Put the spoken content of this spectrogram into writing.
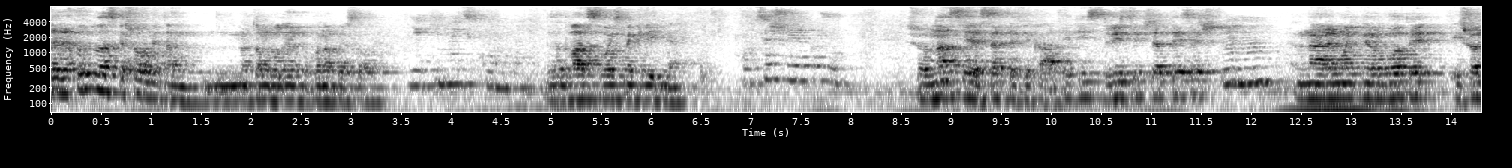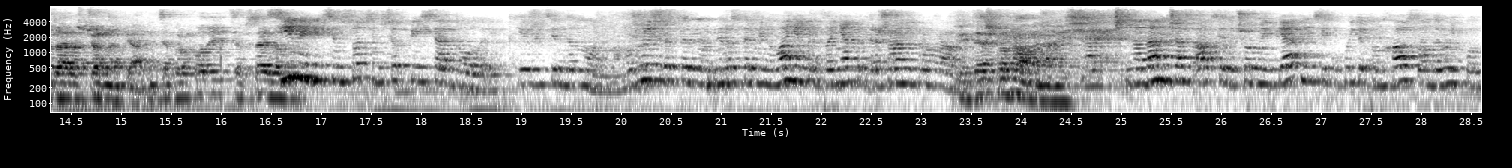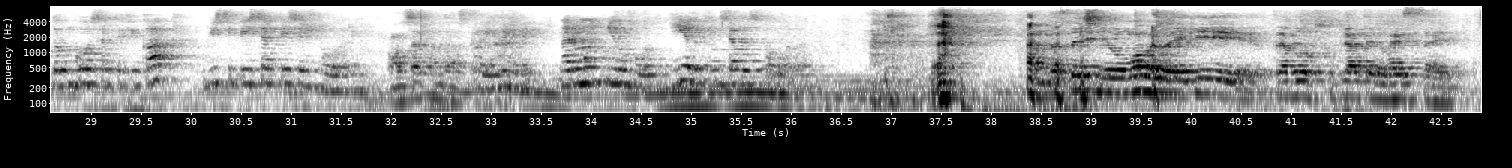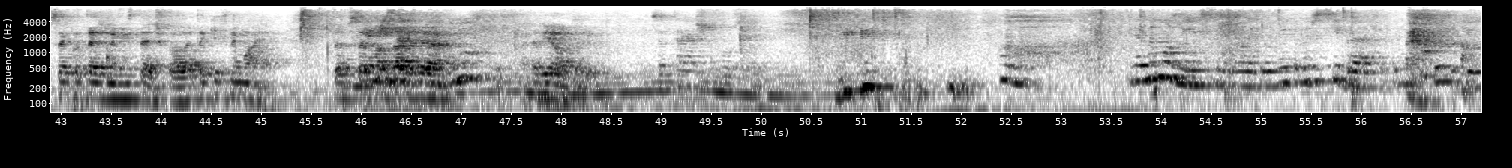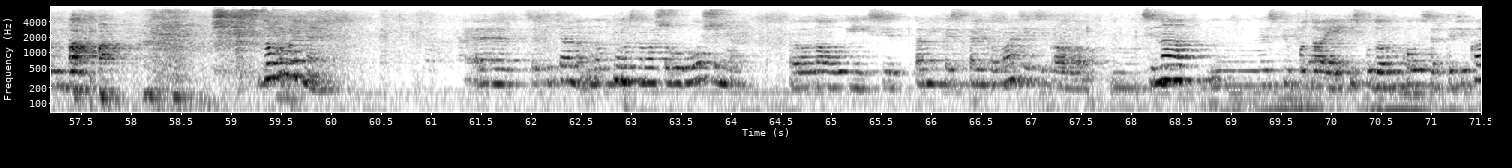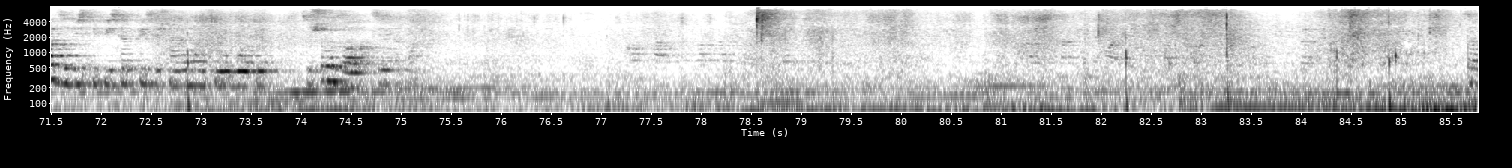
перерахуй, будь ласка, що вони там на тому будинку понаписували. Якимець компа. За 28 квітня. Оце що я кажу. Що в нас є сертифікат якийсь 250 тисяч Угу. на ремонтні роботи, і що зараз Чорна п'ятниця проходить, це все за Ціни від 700-750 доларів. Таких же цін давно нема. Можливість розтер- нерозтермінування придбання під державні програми. І теж програми навіть. На, на даний час акція до Чорної п'ятниці. Купуйте таунхаус, вам дарують подарунковий сертифікат 250 тисяч доларів. Оце Ой, фантастика. гривень. На ремонтні роботи. Діє до кінця листопада. Фантастичні умови, за які треба було б скупляти весь цей все котежне містечко, але таких немає. Це все Є фантазія Ну, ріелторів. Це треш просто. Ох, Я не можу їм говорити, розумієте, не всі брешуть, Тетяна наткнулася на ваше оголошення е, на OLX. Там якась така інформація цікава. Ціна не співпадає, якийсь подарунковий сертифікат за 250 тисяч на ремонтні роботи. Це що за акція така?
